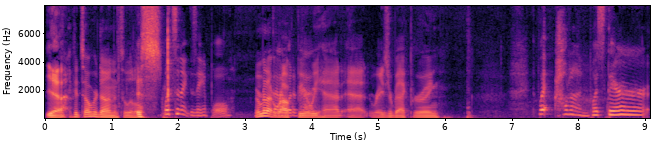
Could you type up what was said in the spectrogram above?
Yeah, If it's overdone, it's a little. it's What's an example? Remember that that I rock would've beer had. we had at Razorback Brewing? Wait, hold on. Was there?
